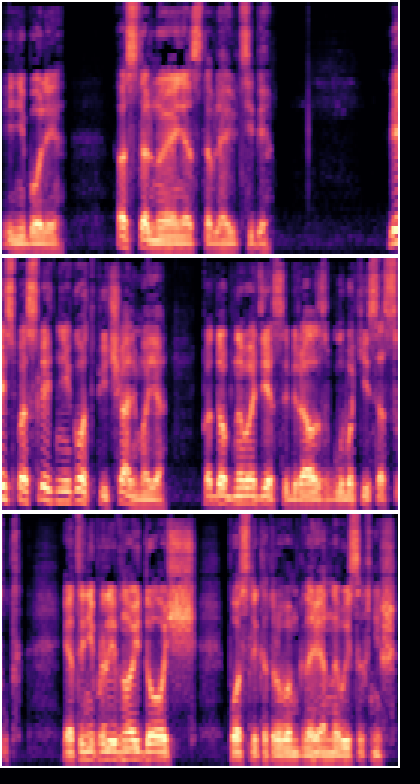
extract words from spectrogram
и не более. Остальное они оставляют тебе. Весь последний год печаль моя, подобно воде, собиралась в глубокий сосуд. Это не проливной дождь, после которого мгновенно высохнешь.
